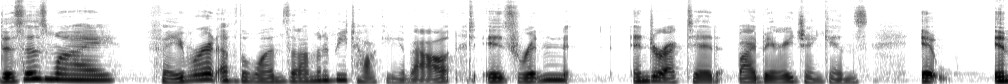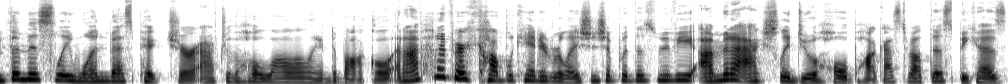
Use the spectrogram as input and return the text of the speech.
This is my favorite of the ones that I'm going to be talking about. It's written and directed by Barry Jenkins. It infamously won Best Picture after the whole La La Land debacle. And I've had a very complicated relationship with this movie. I'm going to actually do a whole podcast about this because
